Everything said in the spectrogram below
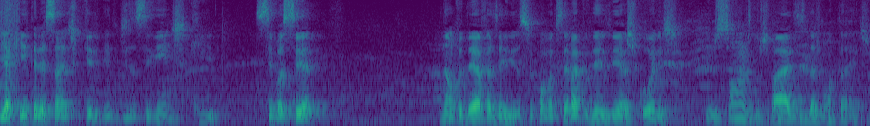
E aqui é interessante, porque ele, ele diz o seguinte, que se você não puder fazer isso, como é que você vai poder ver as cores e os sons dos vales e das montanhas?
